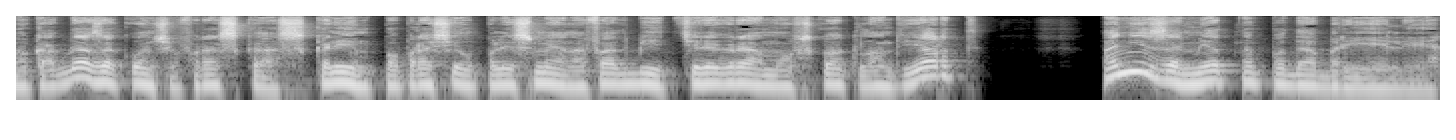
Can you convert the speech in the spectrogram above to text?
Но когда, закончив рассказ, Клим попросил полисменов отбить телеграмму в Скотланд-Ярд, они заметно подобрели.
